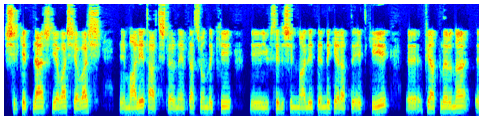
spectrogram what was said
şirketler yavaş yavaş e, maliyet artışlarını, enflasyondaki e, yükselişin maliyetlerindeki yarattığı etkiyi e, fiyatlarına e,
